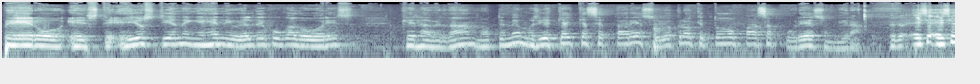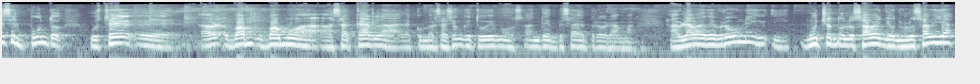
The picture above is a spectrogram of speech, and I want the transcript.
Pero este, ellos tienen ese nivel de jugadores que la verdad no tenemos. Y es que hay que aceptar eso. Yo creo que todo pasa por eso, mira. Pero ese, ese es el punto. Usted, eh, ahora vamos, vamos a, sacar la, conversación que tuvimos antes de empezar el programa. Hablaba de Brownie y, muchos no lo saben, yo no lo sabía.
